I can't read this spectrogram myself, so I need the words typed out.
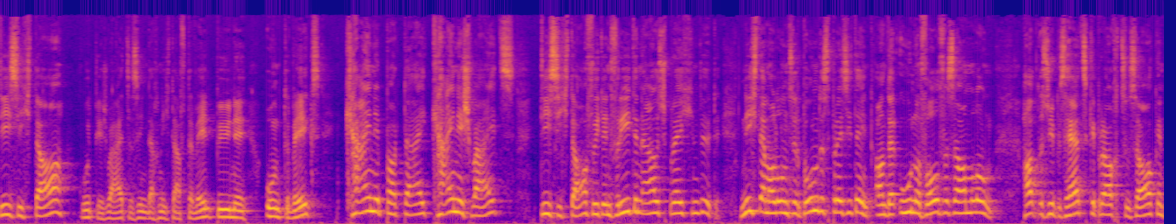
die sich da, gut, wir Schweizer sind auch nicht auf der Weltbühne unterwegs, keine Partei, keine Schweiz, die sich da für den Frieden aussprechen würde. Nicht einmal unser Bundespräsident an der UNO-Vollversammlung hat es übers Herz gebracht zu sagen,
